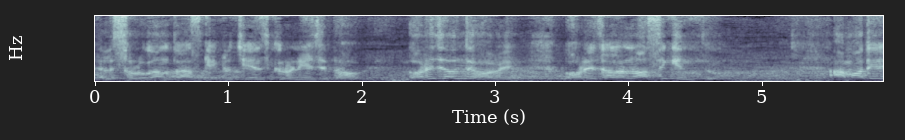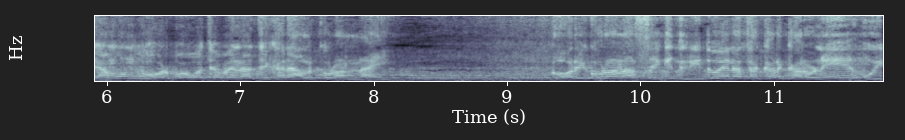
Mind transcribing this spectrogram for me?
তাহলে স্লোগান তো আজকে একটু চেঞ্জ করে নিয়ে যেতে হবে। ঘরে জ্বালতে হবে, ঘরে জ্বালানো আছে কিন্তু। আমাদের এমন ঘর পাওয়া যাবে না যেখানে আল কোরআন নাই। ঘরে কোরআন আছে, কিন্তু হৃদয়ে না থাকার কারণে ওই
